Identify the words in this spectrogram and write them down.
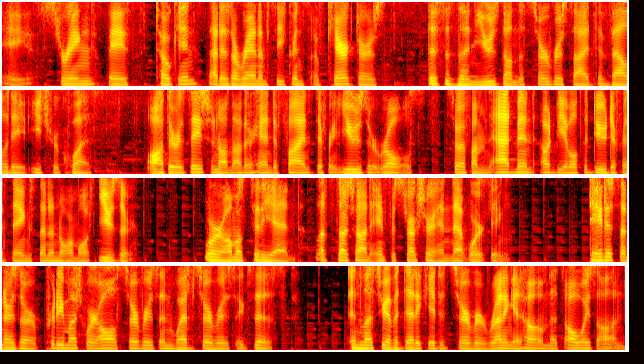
a string based token that is a random sequence of characters. This is then used on the server side to validate each request. Authorization, on the other hand, defines different user roles. So if I'm an admin, I would be able to do different things than a normal user. We're almost to the end. Let's touch on infrastructure and networking. Data centers are pretty much where all servers and web servers exist, unless you have a dedicated server running at home that's always on.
